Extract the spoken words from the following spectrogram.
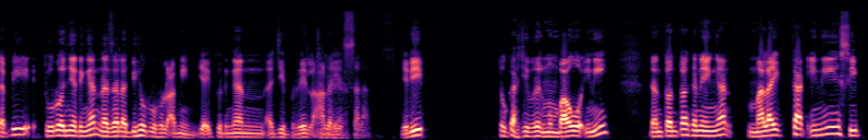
tapi turunnya dengan nazala bihi ruhul amin iaitu dengan Jibril alaihissalam. Jadi tugas Jibril membawa ini dan tuan-tuan kena ingat malaikat ini sifat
